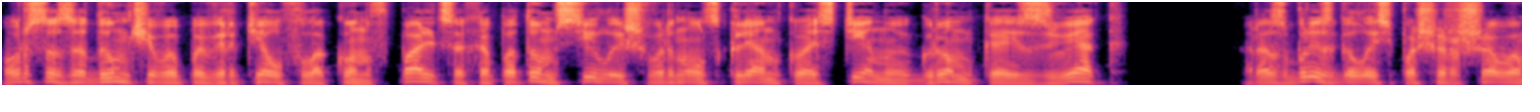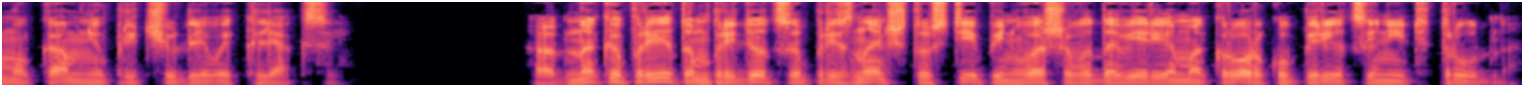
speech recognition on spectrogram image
Орса задумчиво повертел флакон в пальцах, а потом силой швырнул склянку о стену, и громкое звяк разбрызгалось по шершавому камню причудливой кляксой. Однако при этом придется признать, что степень вашего доверия Макрорку переоценить трудно.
